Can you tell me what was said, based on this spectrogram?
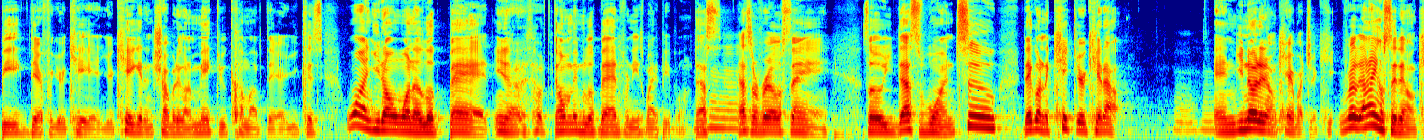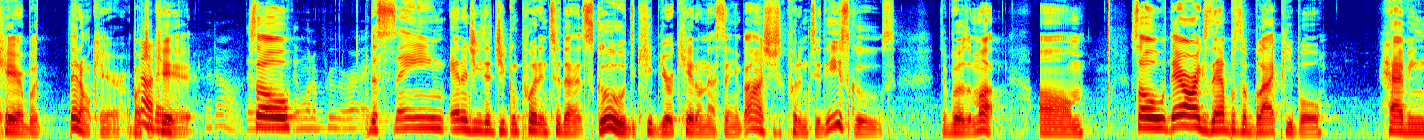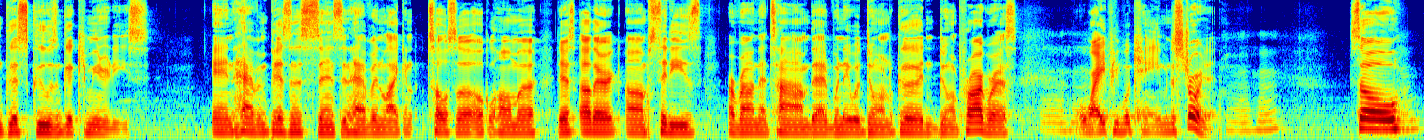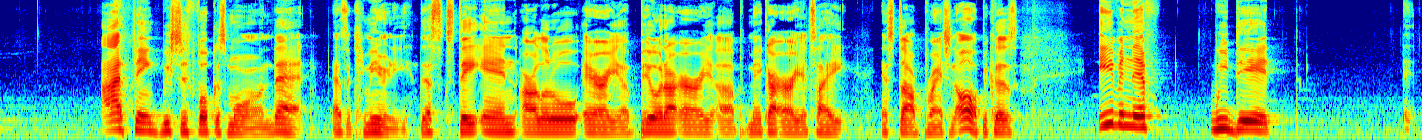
be there for your kid. Your kid get in trouble, they're gonna make you come up there because one, you don't want to look bad. You know, don't make me look bad for these white people. That's mm-hmm. that's a real saying. So that's one. Two, they're gonna kick your kid out, mm-hmm. and you know they don't care about your kid. Really, I ain't gonna say they don't care, but they don't care about No, your they kid. They don't. They So, want, they want to prove it right. The same energy that you can put into that school to keep your kid on that same balance, you should put into these schools to build them up. Um, so there are examples of black people having good schools and good communities and having business sense and having like in Tulsa, Oklahoma, there's other um, cities around that time that when they were doing good and doing progress, white people came and destroyed it. So I think we should focus more on that as a community. Let's stay in our little area, build our area up, make our area tight, and stop branching off. Because even if we did,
